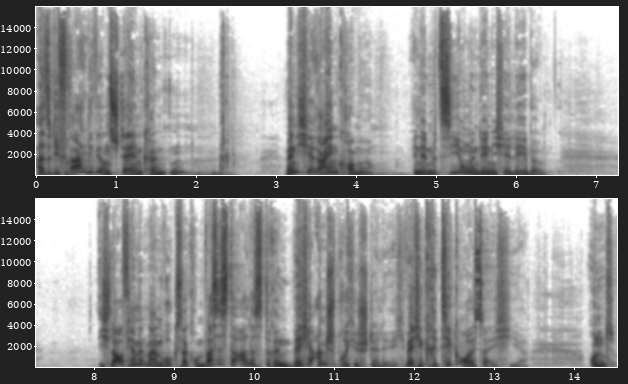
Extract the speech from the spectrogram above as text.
Also die Frage, die wir uns stellen könnten, wenn ich hier reinkomme, in den Beziehungen, in denen ich hier lebe, ich laufe ja mit meinem Rucksack rum. Was ist da alles drin? Welche Ansprüche stelle ich? Welche Kritik äußere ich hier? Und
